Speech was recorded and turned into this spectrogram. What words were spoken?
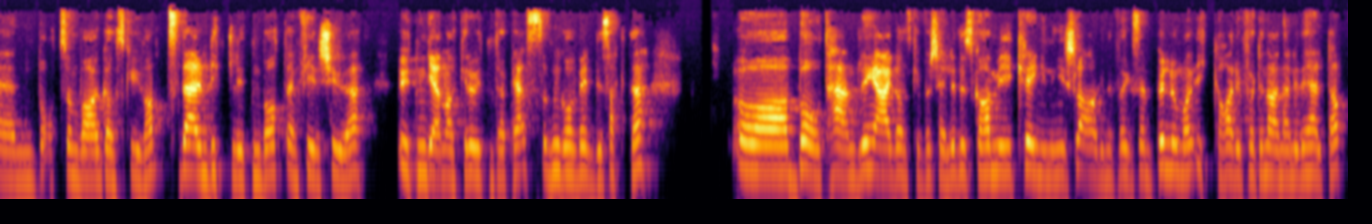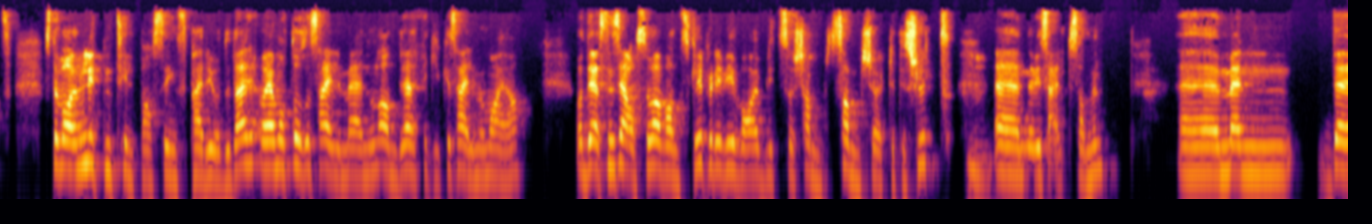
en båt som var ganske uvant. Det er en bitte liten båt, en 420, uten genaker og uten trapes, så den går veldig sakte. Og boat handling er ganske forskjellig. Du skal ha mye krengning i slagene f.eks., noe man ikke har i 49eren i det hele tatt. Så det var en liten tilpassingsperiode der. Og jeg måtte også seile med noen andre, jeg fikk ikke seile med Maja. Og det syns jeg også var vanskelig, fordi vi var blitt så sam samkjørte til slutt Mm. eh, når vi seilte sammen. Eh, men det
